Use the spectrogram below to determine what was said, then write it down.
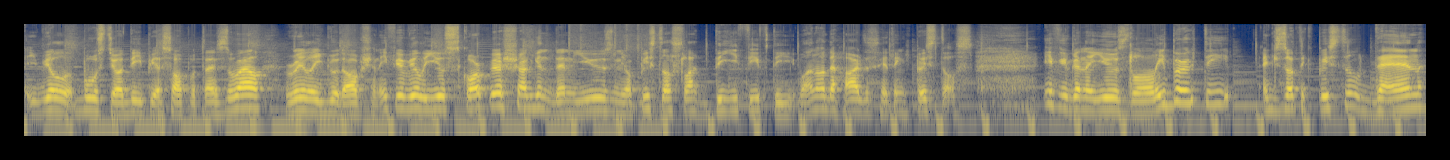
it will boost your DPS output as well, really good option. If you will use Scorpio shotgun, then use in your pistol slot D50, one of the hardest hitting pistols. If you're gonna use Liberty, exotic pistol, then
